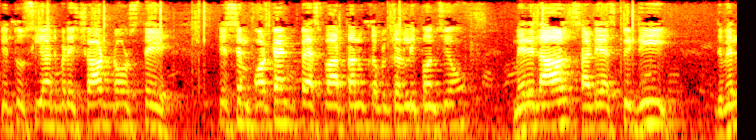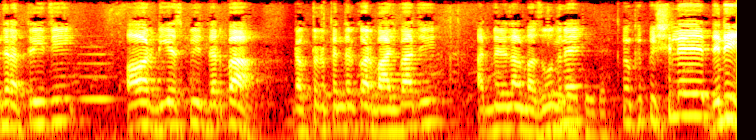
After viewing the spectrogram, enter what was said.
ਕਿ ਤੁਸੀਂ ਅੱਜ ਬੜੇ ਸ਼ਾਰਟ ਨੋਟਸ ਤੇ ਇਸ ਇੰਪੋਰਟੈਂਟ ਪ੍ਰੈਸ ਵਾਰਤਾ ਨੂੰ ਕਵਰ ਕਰਨ ਲਈ ਪਹੁੰਚੇ ਹੋ। ਮੇਰੇ ਨਾਲ ਸਾਡੇ ਐਸਪੀਡੀ ਦਵਿੰਦਰ ਅਤਰੀ ਜੀ ਔਰ ਡੀਐਸਪੀ ਦਰਬਾ ਡਾਕਟਰ ਰੁਪਿੰਦਰ ਕੌਰ ਬਾਜਵਾ ਜੀ ਅੱਜ ਮੇਰੇ ਨਾਲ ਮੌਜੂਦ ਨੇ ਕਿਉਂਕਿ ਪਿਛਲੇ ਦਿਨੀ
